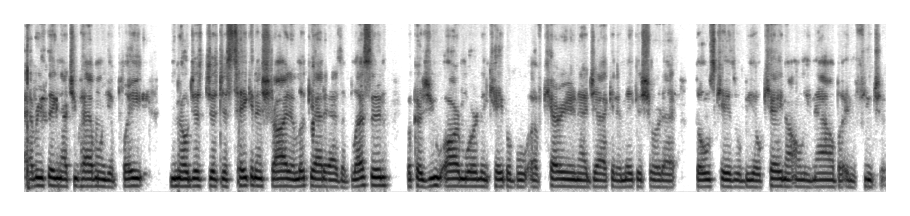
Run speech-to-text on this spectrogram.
everything that you have on your plate, you know, just just just take it in stride and look at it as a blessing because you are more than capable of carrying that jacket and making sure that those kids will be okay, not only now, but in the future.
